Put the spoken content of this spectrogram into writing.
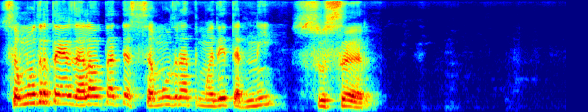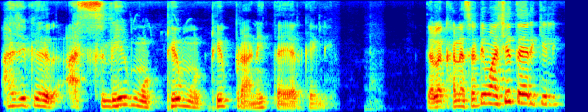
समुद्र तयार झाला होता. त्या समुद्रात मध्ये त्यांनी सुसर अजगर असले मोठे मोठे प्राणी तयार केले. त्याला खाण्यासाठी मासे तयार केली.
